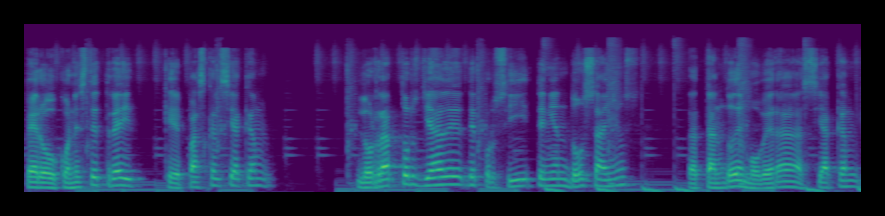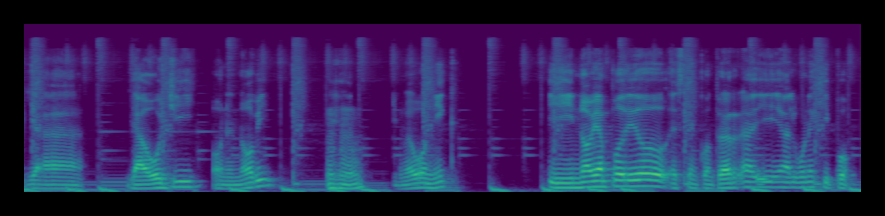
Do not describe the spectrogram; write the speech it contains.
Pero con este trade que Pascal Siakam, los Raptors ya de, por sí tenían dos años tratando de mover a Siakam y a, Oji Onenobi, eh, y nuevo Nick, y no habían podido este, encontrar ahí algún equipo.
